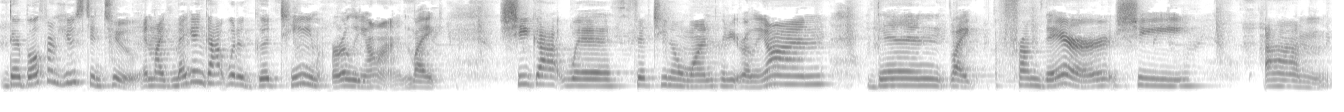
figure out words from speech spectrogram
they're both from Houston too. And like Megan got with a good team early on. Like, she got with 1501 pretty early on. Then, like, from there, she um,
